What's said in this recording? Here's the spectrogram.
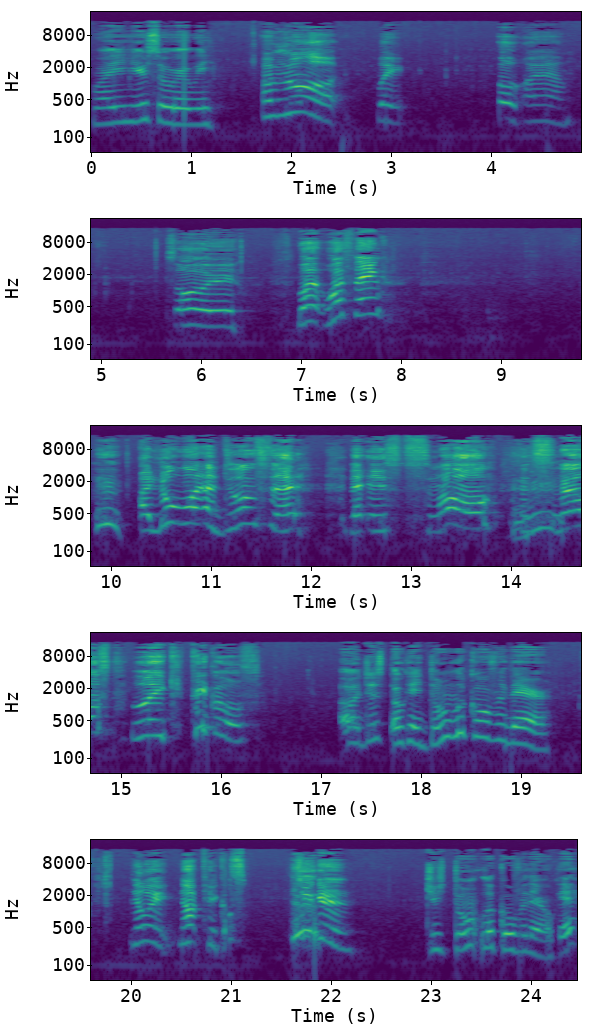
why are you here so early? I'm not. Wait. Oh, I am. Sorry. What? What thing? I don't want a drum set that is small and smells like pickles. Oh, just, okay, don't look over there. No, wait, not pickles. Chicken. Just don't look over there, okay?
